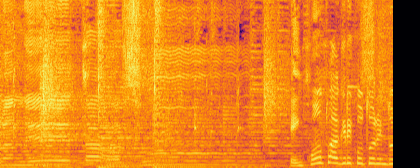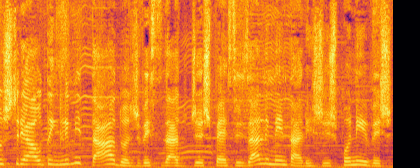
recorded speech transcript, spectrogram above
Planeta azul. Enquanto a agricultura industrial tem limitado a diversidade de espécies alimentares disponíveis,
